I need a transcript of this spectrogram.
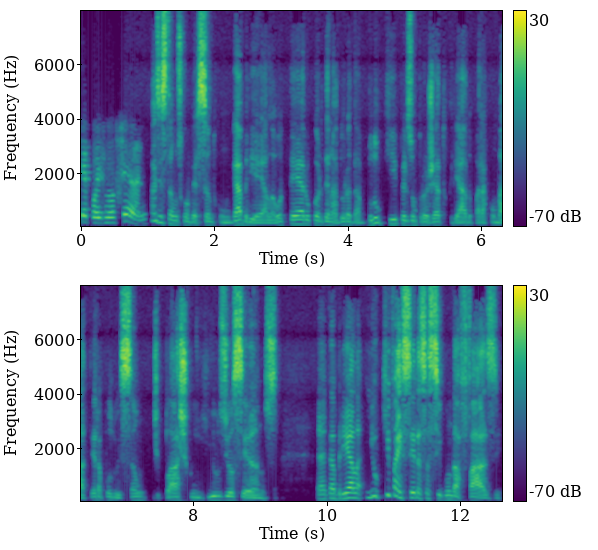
depois no oceano. Nós estamos conversando com Gabriela Otero, coordenadora da Blue Keepers, um projeto criado para combater a poluição de plástico em rios e oceanos. É, Gabriela, e o que vai ser essa segunda fase?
